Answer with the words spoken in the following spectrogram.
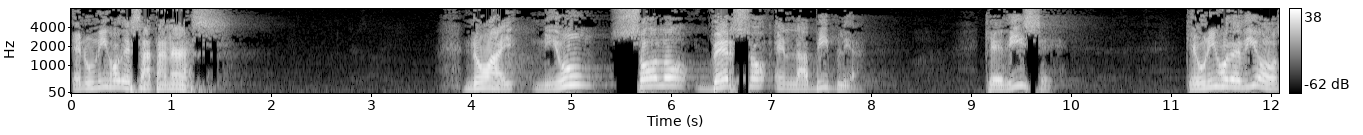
en un hijo de Satanás. No hay ni un solo verso en la Biblia que dice que un hijo de Dios,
